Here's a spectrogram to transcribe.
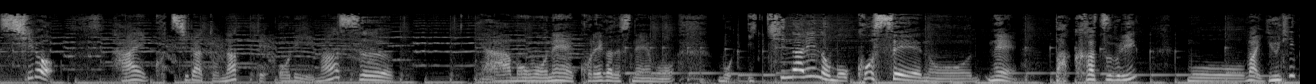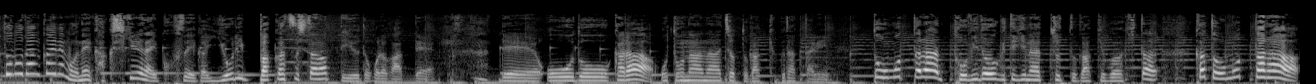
白。はい、こちらとなっております。いやーもうもうね、これがですね、もう、もういきなりのもう個性のね、爆発ぶり？もう、まあユニットの段階でもね、隠しきれない個性がより爆発したなっていうところがあって、で、王道から大人なちょっと楽曲だったり、と思ったら飛び道具的なちょっと楽曲が来たかと思ったら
